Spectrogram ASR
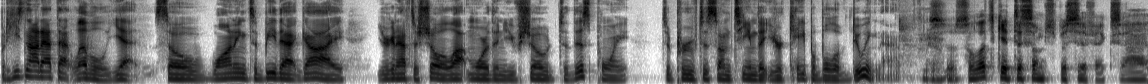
but he's not at that level yet. So wanting to be that guy, you're gonna have to show a lot more than you've showed to this point to prove to some team that you're capable of doing that. So, so let's get to some specifics. Uh,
